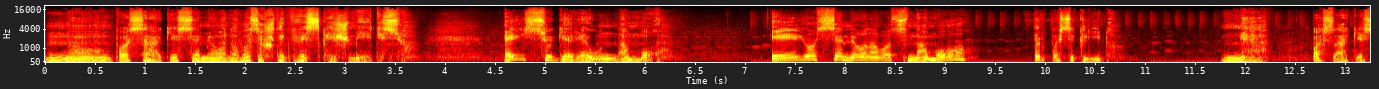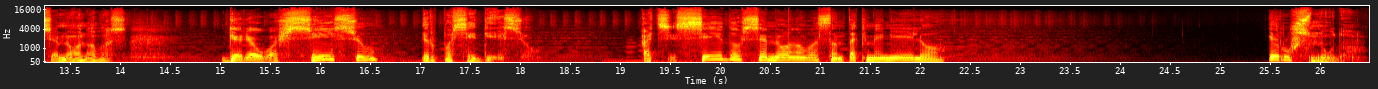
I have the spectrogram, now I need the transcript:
Nu, pasakė Semionovas, aš taip viską išmėtysiu. Eisiu geriau namo. Ėjo Semionovas namo ir pasiklydo. Ne, pasakė Semionovas, geriau aš sėsiu ir pasėdėsiu. Atsisėdo Semionovas ant akmenėlio ir užsnūdo.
